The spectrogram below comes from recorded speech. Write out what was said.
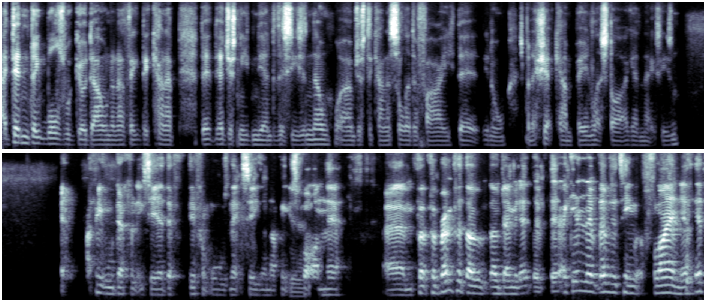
I didn't think Wolves would go down, and I think they kind of they, they're just needing the end of the season now, um, just to kind of solidify that you know it's been a shit campaign. Let's start again next season. Yeah, I think we'll definitely see a diff- different Wolves next season. I think it's yeah. spot on there. Um, for, for Brentford, though, though Jamie, they're, they're, again, they're, they're a team flying. They've, they've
